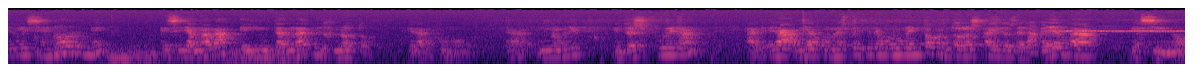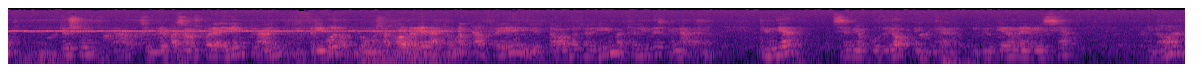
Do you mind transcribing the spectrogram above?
iglesia enorme que se llamaba el Internato Ignoto, que era como un nombre, entonces fuera había como una especie de monumento con todos los caídos de la guerra y así, ¿no? Entonces siempre pasamos por ahí en plan frívolo, íbamos a correr, a tomar café y estábamos allí más felices que nada, ¿no? Y un día se me ocurrió entrar y vi que era una iglesia enorme,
